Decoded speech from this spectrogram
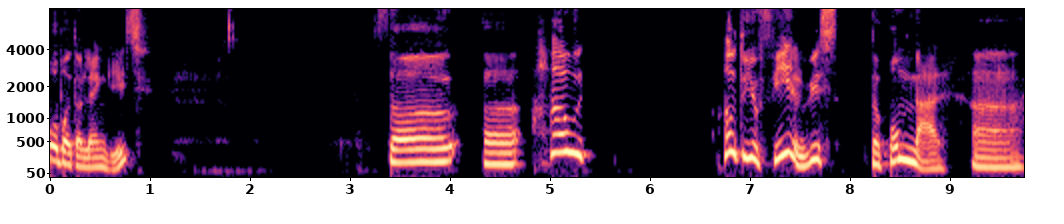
over the language. So, uh, how how do you feel with the 봄날, uh,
